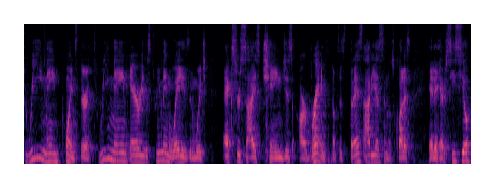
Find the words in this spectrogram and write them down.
three main points. There are three main areas, three main ways in which exercise changes our brains. Entonces, tres áreas en las cuales el ejercicio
